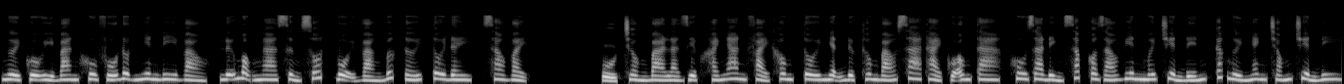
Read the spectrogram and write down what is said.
Người của Ủy ban khu phố đột nhiên đi vào, Lữ Mộng Nga sừng sốt vội vàng bước tới, tôi đây, sao vậy? Ủa chồng bà là Diệp Khánh An phải không? Tôi nhận được thông báo sa thải của ông ta, khu gia đình sắp có giáo viên mới chuyển đến, các người nhanh chóng chuyển đi,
